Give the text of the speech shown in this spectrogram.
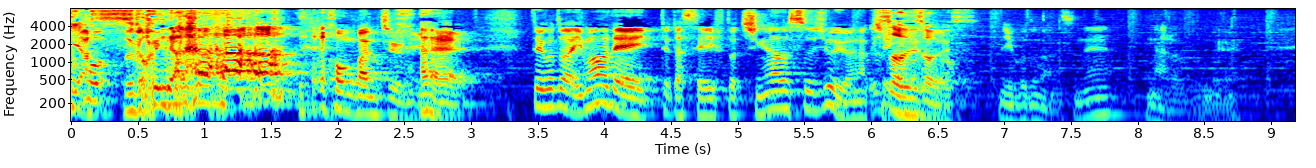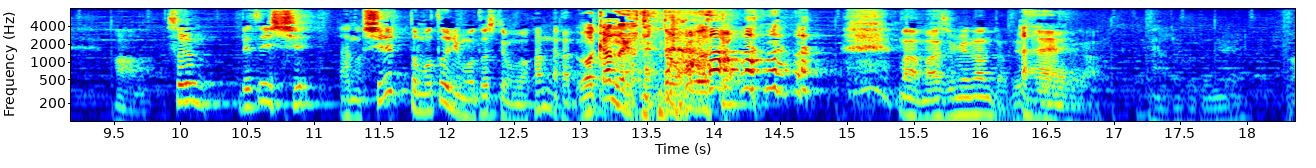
いやすごいな。は 本番中に、い。ということは今まで言ってたセリフと違う数字を言わなくちゃいけないそうですそうです。ということなんですね。なるほどね。ああ。それ別にしあのしれっと元に戻しても分かんなかった。分かんなかったと思いますよ。まあ真面目なんだね、はい。なるほどね。あ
